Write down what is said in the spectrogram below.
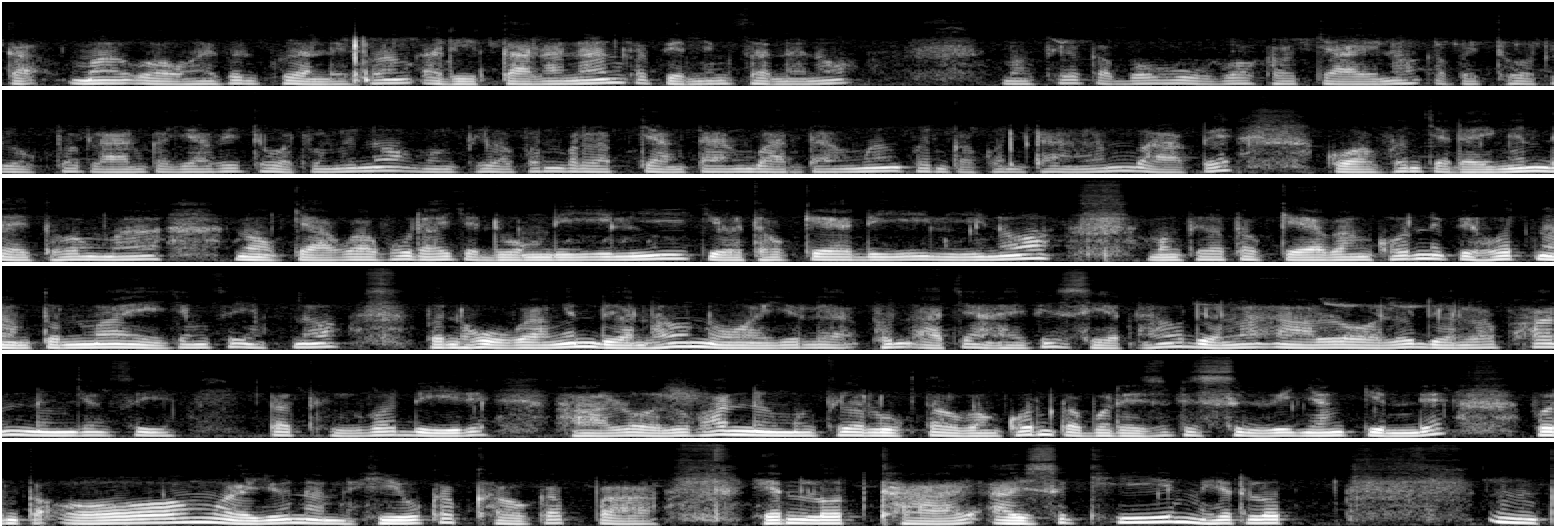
ก็มาเว้าให้เพื่อนๆได้ฟังอดีตกาลนั้นก็เป็นจังซั่นน่ะเนาะ บางเทื่อก็บ่ฮู้บ่เข้าใจเนาะก็ไปโทษลูกโทษหลานก็อย่าไปโทษพิ่นเด้เนาะบางเทื่อเพิ่นบรับจ้างต่างบ้านต่างเมืองเพิ่นก็ค่อนข้างลำบากเด้กว่าเพิ่นจะได้เงินได้ทองมานอกจากว่าผู้ใดจะดวงดีอีหลีเจอเฒ่าแก่ดีอีหลีเนาะบางเทื่อเฒ่าแก่บางคนนี่ไปรดน้ำต้นไม้จังซี่เนาะเพิ่นฮู้ว่าเงินเดือนเฮาหน้อยอยู่แล้วเพิ่นอาจจะให้พิเศษเฮาเดือนละ500หรือเดือนละพันหนึ่งจังซี่ ก็ถือว่าดีเด้500หรือพันหนึ่งบางเทือลูกเต้าบางคนก็บ่ได้สิไปซื้ออิหยังกินเด้เพิ่นก็อ้อมไว้อยู่นั่นหิวกับข้าวกับปลาเห็นรถขายไอศกรีมเห็นรถ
